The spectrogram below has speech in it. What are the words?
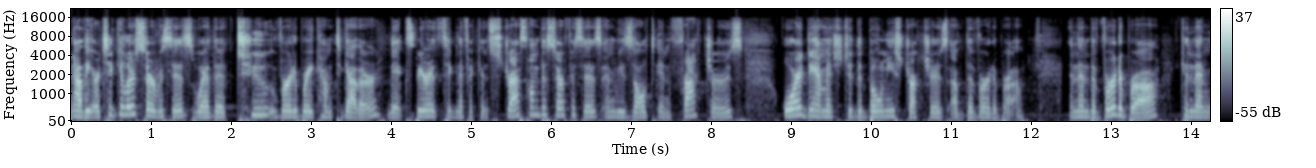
Now, the articular surfaces, where the two vertebrae come together, they experience significant stress on the surfaces and result in fractures or damage to the bony structures of the vertebra. And then the vertebra can then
